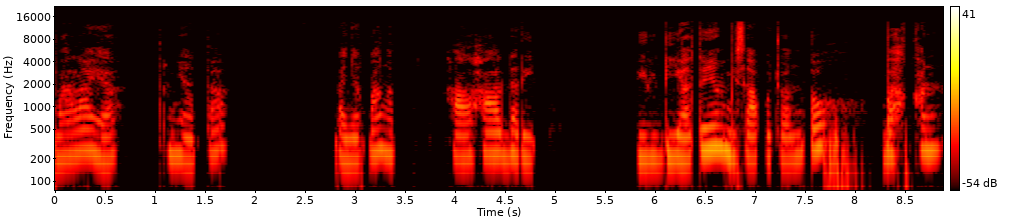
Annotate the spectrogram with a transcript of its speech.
Malah ya ternyata banyak banget hal-hal dari diri dia tuh yang bisa aku contoh bahkan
